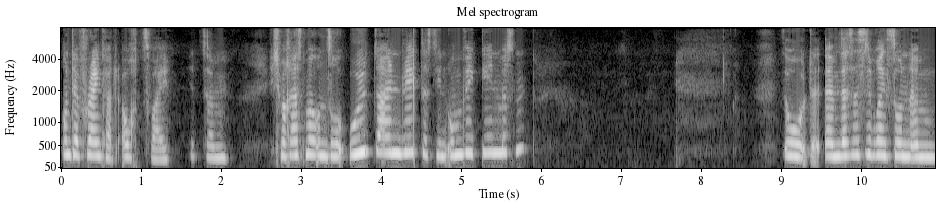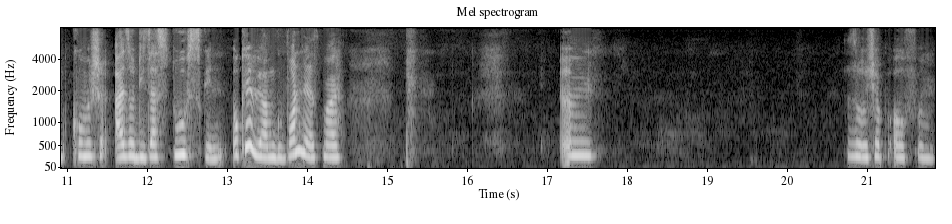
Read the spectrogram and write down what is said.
und der Frank hat auch zwei. Jetzt ähm, ich mache erstmal unsere Ult einen Weg, dass die einen Umweg gehen müssen. So, ähm, das ist übrigens so ein ähm, komischer, also dieser Stu-Skin. Okay, wir haben gewonnen erstmal. Ähm, so, ich habe auf ähm,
